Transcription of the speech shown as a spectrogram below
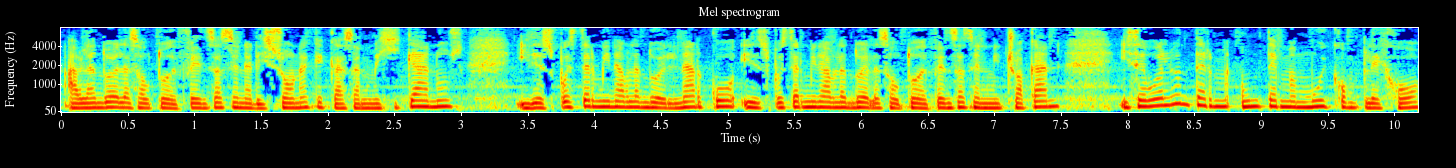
hablando de las autodefensas en Arizona que cazan mexicanos y después termina hablando del narco y después termina hablando de las autodefensas en Michoacán y se vuelve un, tema, un tema muy complejo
